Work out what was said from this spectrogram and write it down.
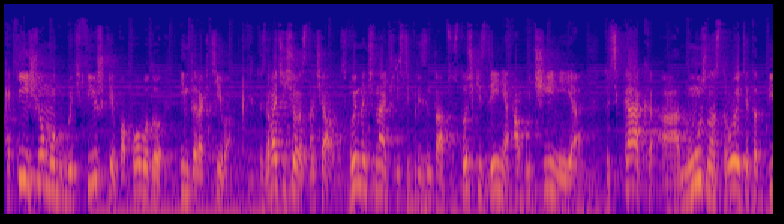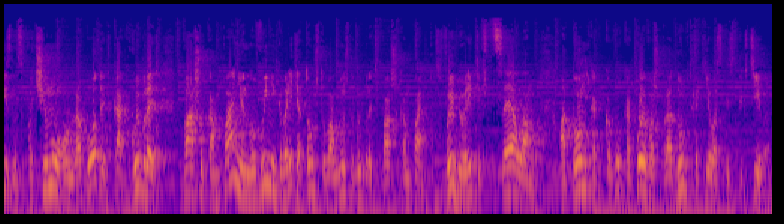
Какие еще могут быть фишки по поводу интерактива? То есть давайте еще раз сначала. То есть вы начинаете вести презентацию с точки зрения обучения. То есть как а, нужно строить этот бизнес, почему он работает, как выбрать вашу компанию, но вы не говорите о том, что вам нужно выбрать вашу компанию. То есть вы говорите в целом о том, как, какой, какой ваш продукт, какие у вас перспективы.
